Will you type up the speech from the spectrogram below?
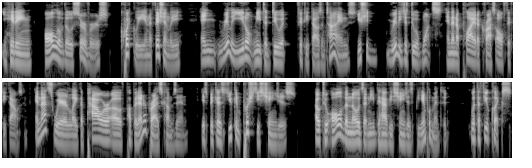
hitting all of those servers quickly and efficiently. And really, you don't need to do it 50,000 times. You should really just do it once and then apply it across all 50,000. And that's where like the power of Puppet Enterprise comes in. Is because you can push these changes out to all of the nodes that need to have these changes be implemented with a few clicks.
